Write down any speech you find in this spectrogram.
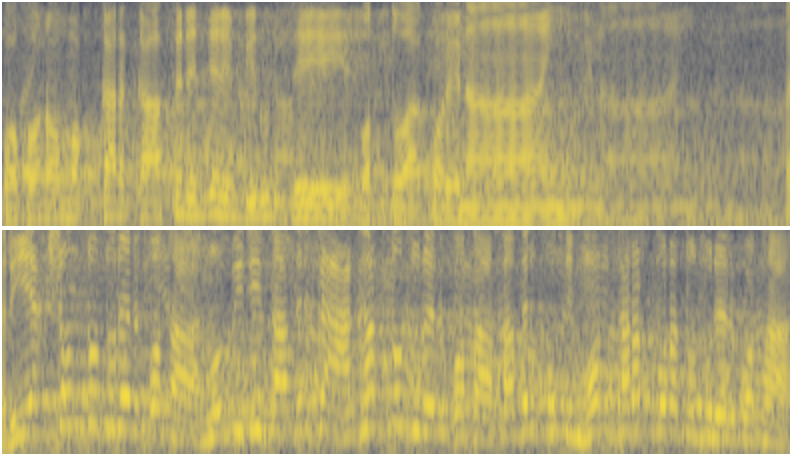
কখনো মক্কার কাফেরদের বিরুদ্ধে বদোয়া করে নাই। রিয়াকশন তো দূরের কথা, নবীজি তাদেরকে আঘাত তো দূরের কথা, তাদের প্রতি মন খারাপ করা তো দূরের কথা,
